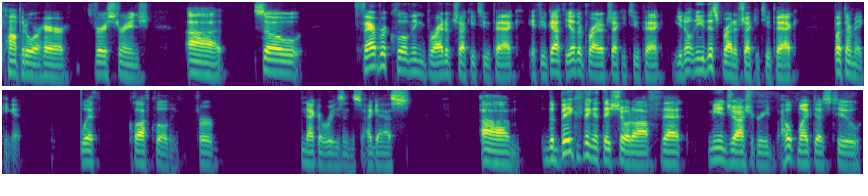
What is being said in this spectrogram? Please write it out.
pompadour hair. It's very strange. Uh, so fabric clothing Bride of Chucky two pack. If you've got the other Bride of Chucky two pack, you don't need this Bride of Chucky two pack, but they're making it with cloth clothing for NECA reasons, I guess. Um, the big thing that they showed off that me and Josh agreed, I hope Mike does too,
